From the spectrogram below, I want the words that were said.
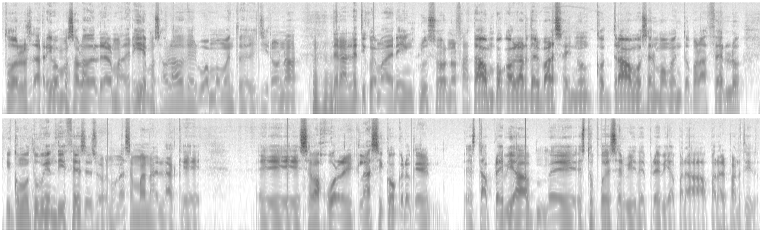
todos los de arriba. Hemos hablado del Real Madrid, hemos hablado del buen momento del Girona, del Atlético de Madrid incluso. Nos faltaba un poco hablar del Barça y no encontrábamos el momento para hacerlo. Y como tú bien dices, eso, en una semana en la que eh, se va a jugar el clásico, creo que esta previa, eh, esto puede servir de previa para, para el partido.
